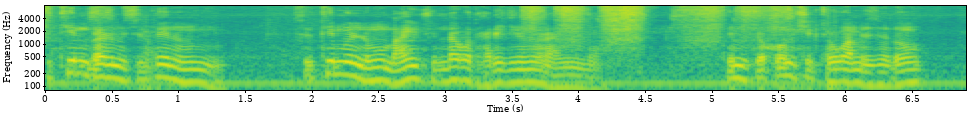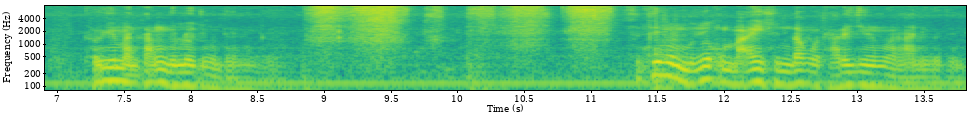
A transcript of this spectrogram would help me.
스팀 다듬이 쓸 때는 스팀을 너무 많이 준다고 다려지는 건 아닙니다. 스팀을 조금씩 줘가면서도 거기만 딱 눌러주면 되는 거예요. 스팀을 무조건 많이 준다고 다려지는 건 아니거든요.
